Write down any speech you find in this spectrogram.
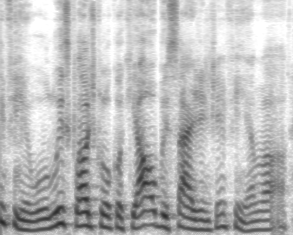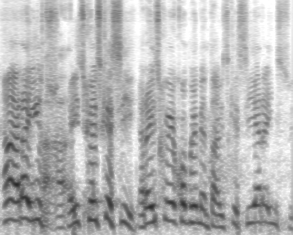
Enfim, o Luiz Cláudio colocou aqui Albo e Sargent, enfim. A, ah, era isso, a, é isso que eu esqueci. Era isso que eu ia complementar. Eu esqueci, era isso.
